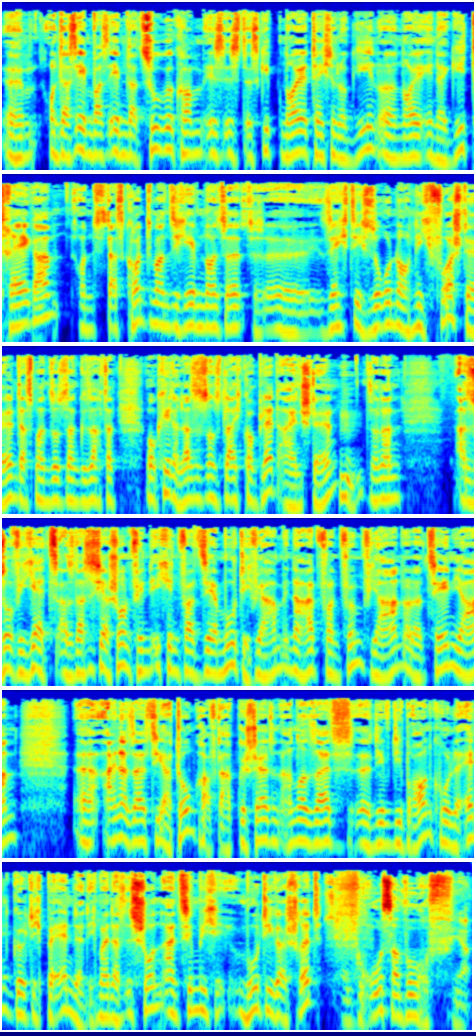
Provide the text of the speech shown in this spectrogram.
Ähm, und das eben, was eben dazugekommen ist, ist, es gibt neue Technologien oder neue Energieträger. Und das konnte man sich eben 1960 so noch nicht vorstellen, dass man sozusagen gesagt hat, okay, dann lass es uns gleich komplett einstellen, mhm. sondern also so wie jetzt. Also das ist ja schon, finde ich jedenfalls sehr mutig. Wir haben innerhalb von fünf Jahren oder zehn Jahren äh, einerseits die Atomkraft abgestellt und andererseits äh, die, die Braunkohle endgültig beendet. Ich meine, das ist schon ein ziemlich mutiger Schritt. Ein großer Wurf, ja.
